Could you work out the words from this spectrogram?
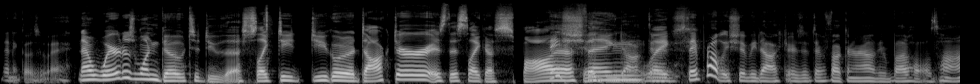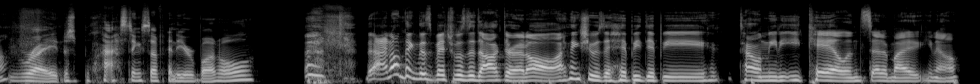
Then it goes away. Now, where does one go to do this? Like, do do you go to a doctor? Is this like a spa They should thing? be doctors. Like, they probably should be doctors if they're fucking around with your buttholes, huh? right, just blasting stuff into your butthole. I don't think this bitch was a doctor at all. I think she was a hippy dippy telling me to eat kale instead of my, you know,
